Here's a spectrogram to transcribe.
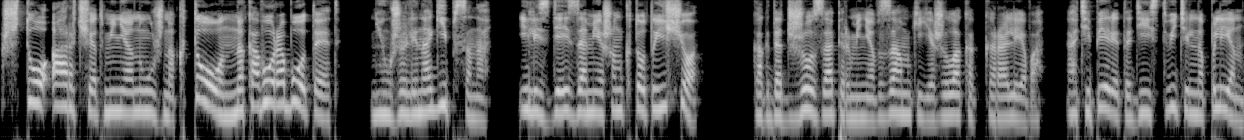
Что Арчи от меня нужно? Кто он? На кого работает? Неужели на Гибсона? Или здесь замешан кто-то еще? Когда Джо запер меня в замке, я жила как королева. А теперь это действительно плен.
